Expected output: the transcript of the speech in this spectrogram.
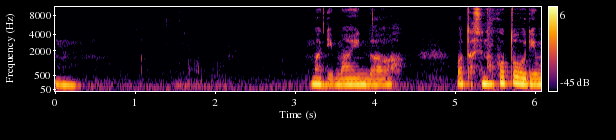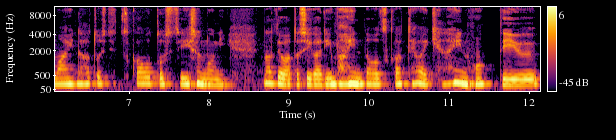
うん。まあリマインダー私のことをリマインダーとして使おうとしているのになぜ私がリマインダーを使ってはいけないの？っていう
